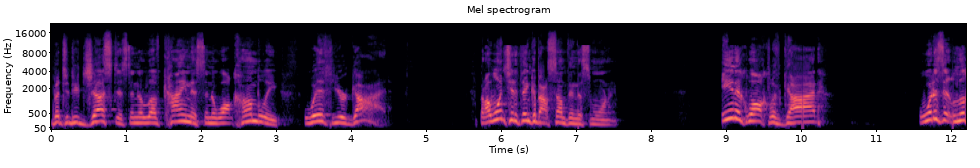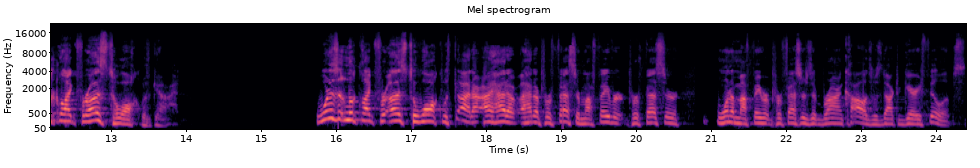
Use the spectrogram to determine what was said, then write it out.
but to do justice and to love kindness and to walk humbly with your God. But I want you to think about something this morning. Enoch walked with God. What does it look like for us to walk with God? What does it look like for us to walk with God? I, I, had a, I had a professor, my favorite professor, one of my favorite professors at Bryan College was Dr. Gary Phillips.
